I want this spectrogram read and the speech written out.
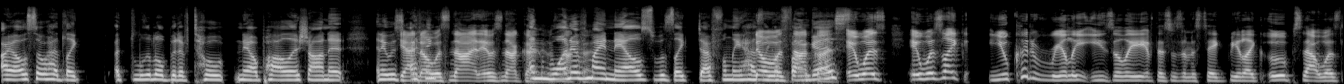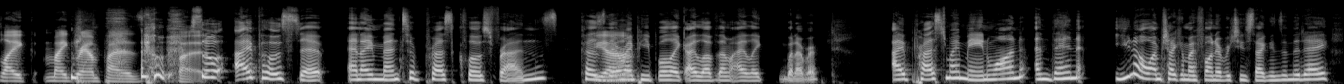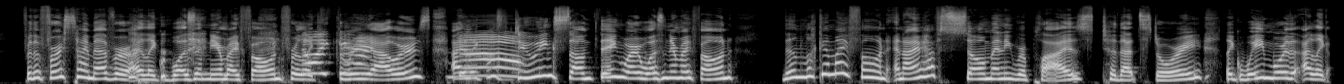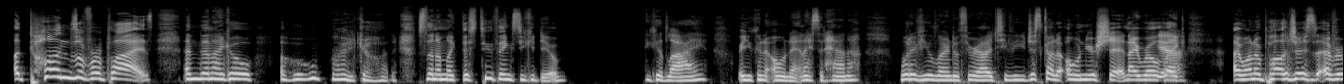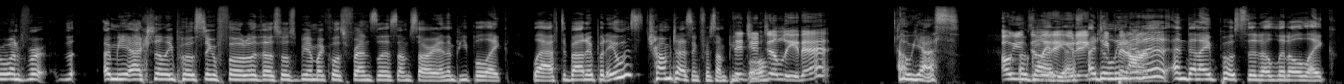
I also had like a little bit of toenail polish on it, and it was Yeah, I no, think- it was not. It was not good. And one of good. my nails was like definitely has no, it was a fungus. It was. It was like you could really easily, if this was a mistake, be like, oops, that was like my grandpa's butt. so I post it and I meant to press close friends because Yeah. they're my people. Like I love them. I like whatever. I pressed my main one and then you know I'm checking my phone every two seconds in the day. For the first time ever, I like wasn't near my phone for like three can't. hours. I like was doing something where I wasn't near my phone. Then look at my phone and I have so many replies to that story. Like way more than I like a tons of replies. And then I go, oh my God. So then I'm like, there's two things you could do. You could lie or you can own it. And I said, Hannah, what have you learned with reality TV? You just got to own your shit. And I wrote, Yeah. like, I want to apologize to everyone for the, I mean, accidentally posting a photo that was supposed to be on my close friends list. I'm sorry. And then people like laughed about it, but it was traumatizing for some people. Did you delete it? oh, yes. Oh, you oh, deleted God, it. yes. You didn't I keep deleted it on. it and then I posted a little like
